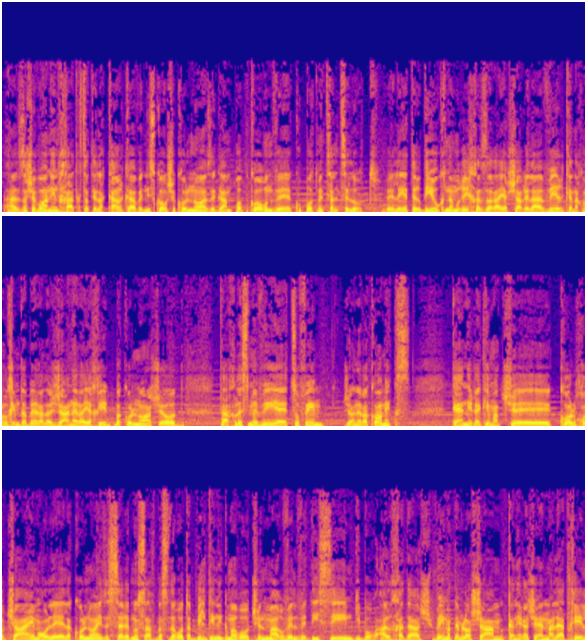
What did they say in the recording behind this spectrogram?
אז השבוע ננחת קצת אל הקרקע ונזכור שקולנוע זה גם פופקורן וקופות מצלצלות. וליתר דיוק נמריא חזרה ישר אל האוויר כי אנחנו הולכים לדבר על הז'אנר היחיד בקולנוע שעוד תכלס מביא אה, צופים, ז'אנר הקומיקס. כן, נראה כמעט שכל חודשיים עולה לקולנוע איזה סרט נוסף בסדרות הבלתי נגמרות של מארוול ו-DC עם גיבור על חדש, ואם אתם לא שם, כנראה שאין מה להתחיל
